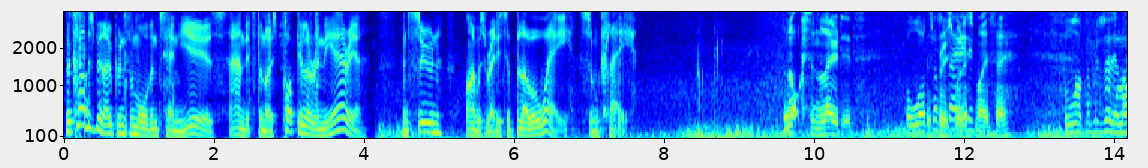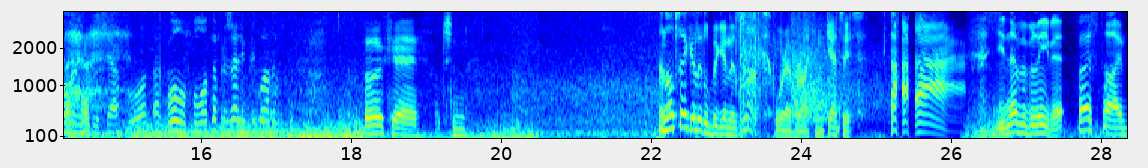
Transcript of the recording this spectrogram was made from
The club's been open for more than 10 years, and it's the most popular in the area. And soon, I was ready to blow away some clay Locked and loaded, as Bruce Willis might say. Плотно прижали на уровне плеча. Вот так, голову плотно прижали к прикладу. Okay. And I'll take a little beginner's luck wherever I can get it. you never believe it. First time,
